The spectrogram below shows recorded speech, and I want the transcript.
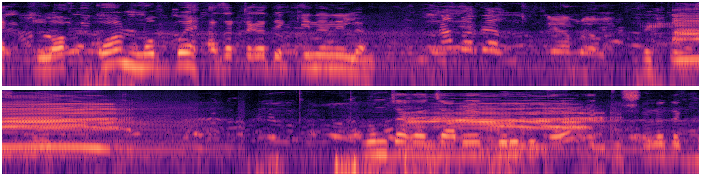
এক লক্ষ নব্বই হাজার টাকা দিয়ে কিনে নিলেন। দেখতে কোন জায়গায় যাবে গরু দুটো একটু শুনে দেখব।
